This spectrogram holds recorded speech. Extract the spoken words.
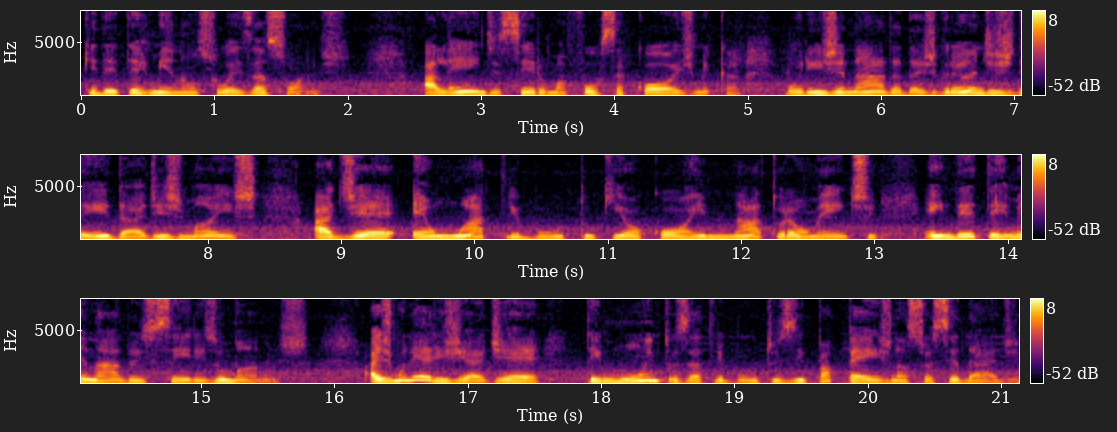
que determinam suas ações. Além de ser uma força cósmica originada das grandes deidades mães, a Jé é um atributo que ocorre naturalmente em determinados seres humanos. As mulheres de Adé têm muitos atributos e papéis na sociedade.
